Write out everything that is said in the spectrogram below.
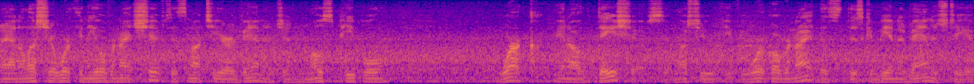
And unless you're working the overnight shift, it's not to your advantage. And most people work, you know, day shifts. Unless you if you work overnight, this this can be an advantage to you.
